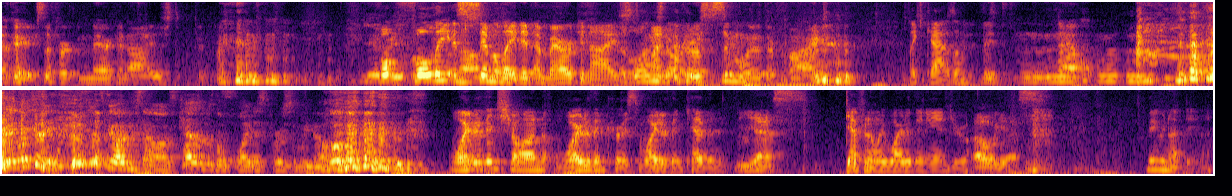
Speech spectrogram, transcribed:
Okay, except for Americanized. You Fu- fully assimilated, Americanized as long as if they're minorities. similar, they're fine. Like chasm? they no. Okay, let's be, let's be honest now. honest. Chasm is the whitest person we know. Whiter than Sean, whiter than Chris, whiter than Kevin. Yes. Definitely whiter than Andrew. Oh yes. Maybe not Dana.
